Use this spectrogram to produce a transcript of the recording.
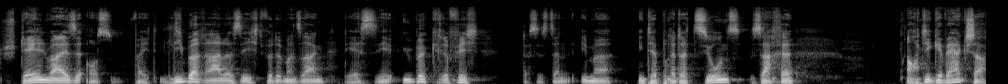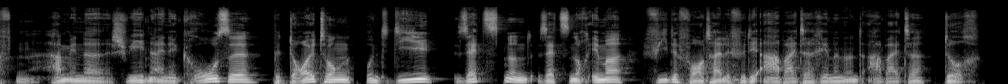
stellenweise aus vielleicht liberaler Sicht würde man sagen, der ist sehr übergriffig. Das ist dann immer Interpretationssache. Auch die Gewerkschaften haben in Schweden eine große Bedeutung und die setzten und setzen noch immer viele Vorteile für die Arbeiterinnen und Arbeiter durch.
